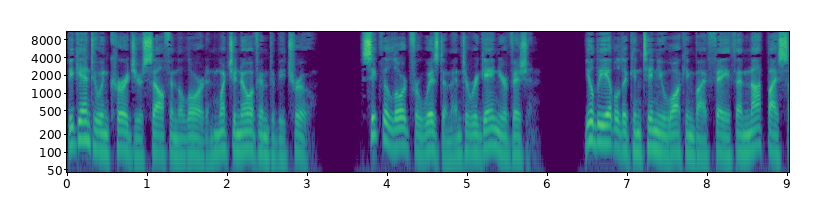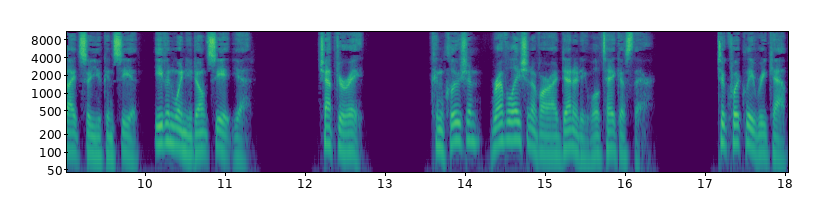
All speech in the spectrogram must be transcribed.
Begin to encourage yourself in the Lord and what you know of Him to be true. Seek the Lord for wisdom and to regain your vision. You'll be able to continue walking by faith and not by sight so you can see it, even when you don't see it yet. Chapter 8 Conclusion Revelation of our identity will take us there. To quickly recap,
